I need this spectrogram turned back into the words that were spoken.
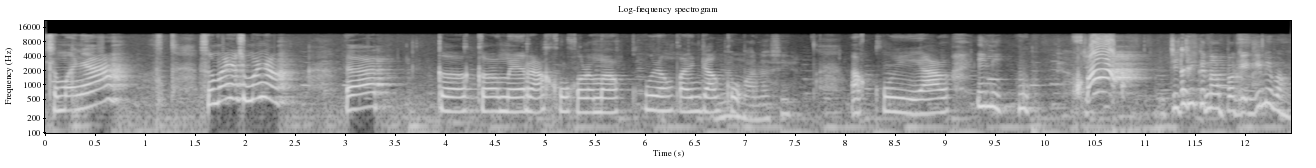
Semuanya. Lihat ke kamera aku, kamera aku yang paling jago. Yang mana sih? Aku yang ini. Cici kenapa kayak gini bang?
